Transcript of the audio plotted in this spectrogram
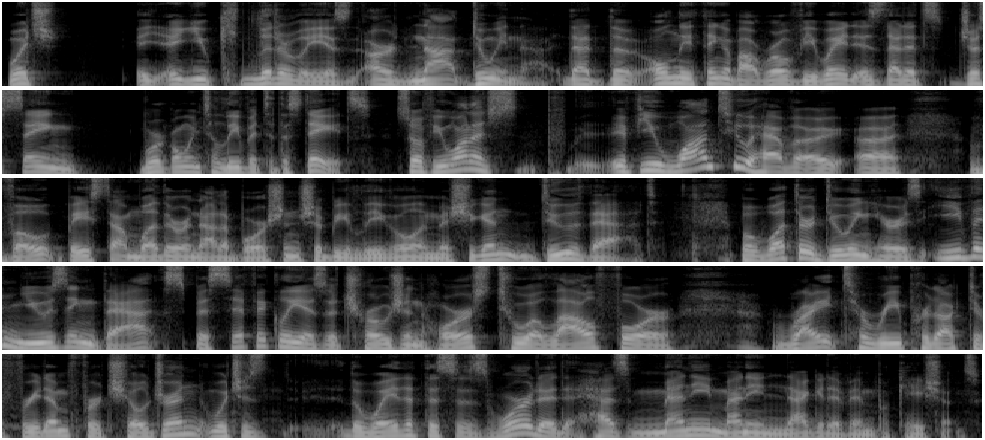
which you literally is, are not doing that. That the only thing about Roe v. Wade is that it's just saying we're going to leave it to the states. So if you want to, if you want to have a, a, vote based on whether or not abortion should be legal in Michigan, do that. But what they're doing here is even using that specifically as a Trojan horse to allow for right to reproductive freedom for children, which is the way that this is worded, has many, many negative implications.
